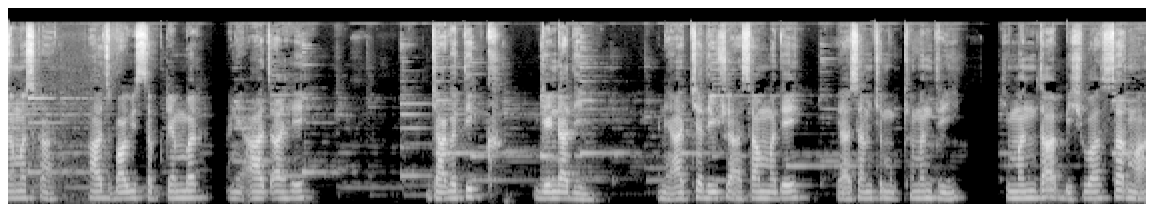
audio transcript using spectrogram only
नमस्कार. आज बावीस सप्टेंबर आणि आज आहे जागतिक गेंडा दिन. आणि आजच्या दिवशी आसाममध्ये हे आसामचे मुख्यमंत्री हिमंता बिश्वा शर्मा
